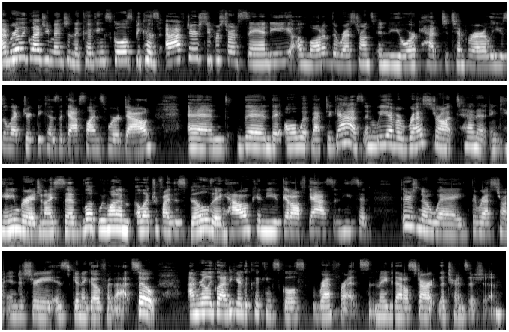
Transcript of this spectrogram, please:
I'm really glad you mentioned the cooking schools because after Superstorm Sandy, a lot of the restaurants in New York had to temporarily use electric because the gas lines were down. And then they all went back to gas. And we have a restaurant tenant in Cambridge. And I said, Look, we want to electrify this building. How can you get off gas? And he said, There's no way the restaurant industry is going to go for that. So I'm really glad to hear the cooking schools reference. Maybe that'll start the transition.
